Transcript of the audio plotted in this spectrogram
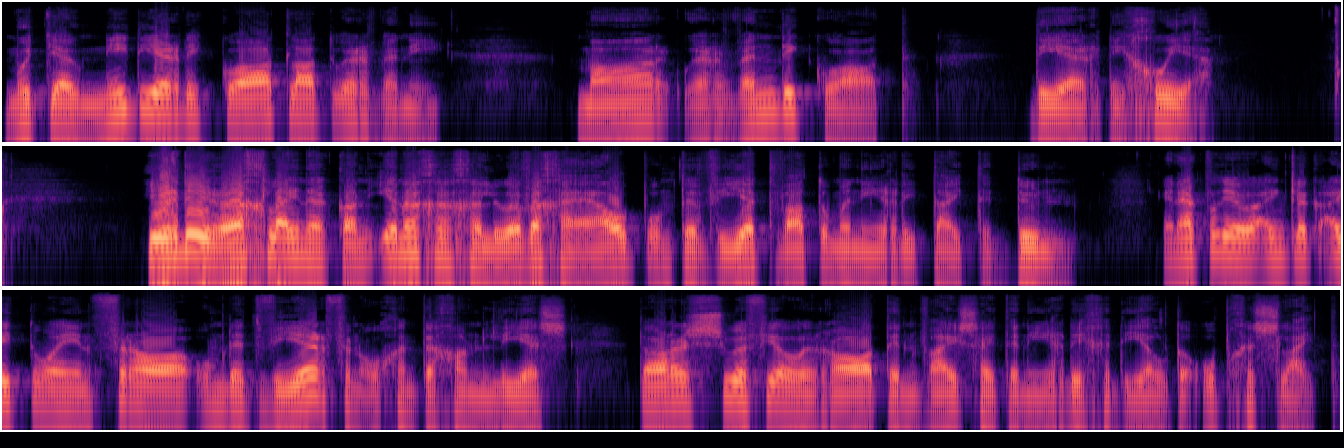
Moet jou nie deur die kwaad laat oorwin nie, maar oorwin die kwaad deur die goeie. Hierdie riglyne kan enige gelowige help om te weet wat om in hierdie tyd te doen. En ek wil jou eintlik uitnooi en vra om dit weer vanoggend te gaan lees. Daar is soveel raad en wysheid in hierdie gedeelte opgesluit.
